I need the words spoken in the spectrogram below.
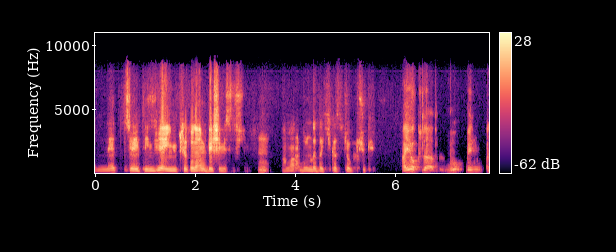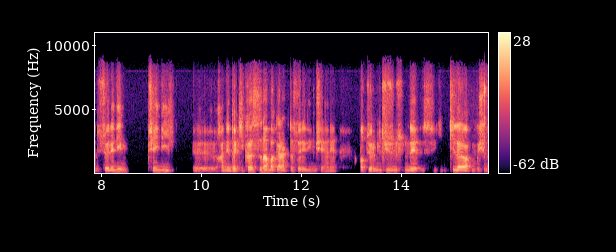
Abi net ratingi en yüksek olan beşimiz. Hı. Ama bunun da dakikası çok düşük. Hayır yok da bu benim hani söylediğim şey değil. Ee, hani dakikasına bakarak da söylediğim bir şey. Hani atıyorum 200'ün üstünde kilere bakmışım.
